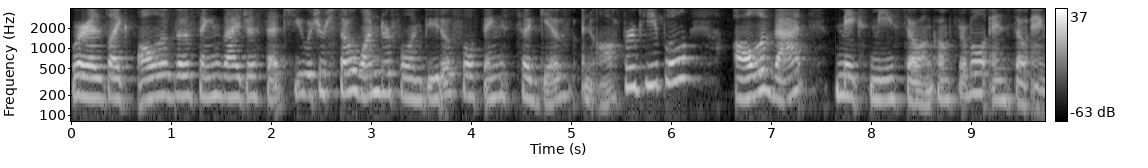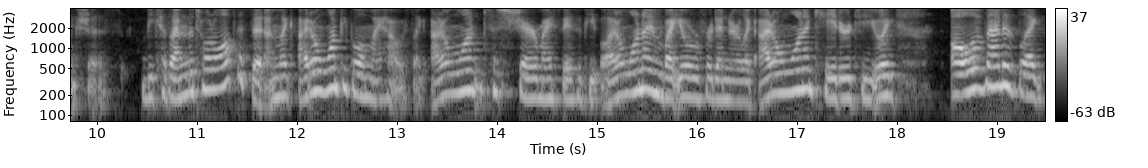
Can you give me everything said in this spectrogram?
Whereas, like all of those things I just said to you, which are so wonderful and beautiful things to give and offer people, all of that makes me so uncomfortable and so anxious because I'm the total opposite. I'm like, I don't want people in my house. Like, I don't want to share my space with people. I don't want to invite you over for dinner. Like, I don't want to cater to you. Like, all of that is like,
